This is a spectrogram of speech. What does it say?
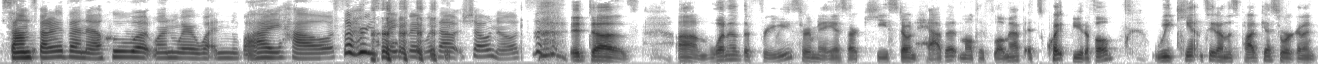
Sounds better than a who, what, when, where, when, why, how summary statement without show notes. it does. Um, one of the freebies for May is our Keystone Habit multi-flow map. It's quite beautiful. We can't see it on this podcast, so we're going to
